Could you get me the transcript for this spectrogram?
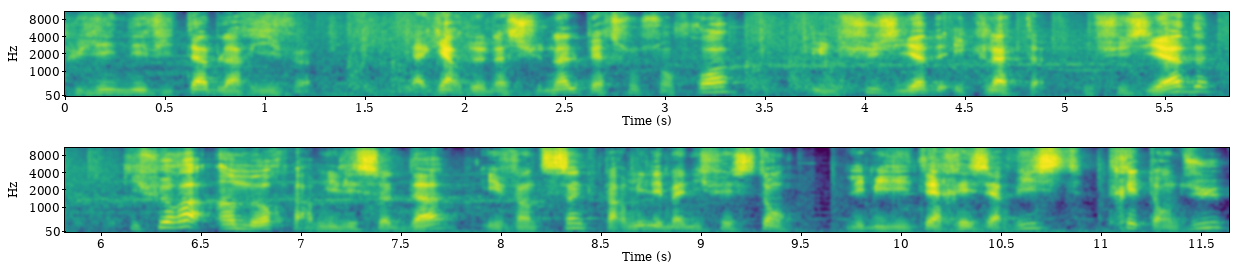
puis l'inévitable arrive. La garde nationale perd son sang-froid et une fusillade éclate. Une fusillade qui fera un mort parmi les soldats et 25 parmi les manifestants. Les militaires réservistes, très tendus,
